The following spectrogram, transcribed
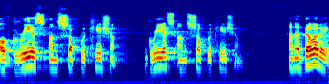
of grace and supplication. Grace and supplication. An ability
